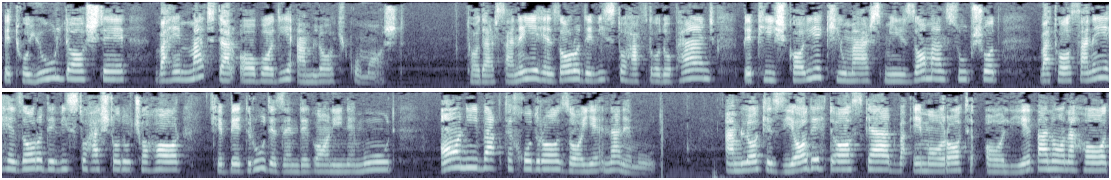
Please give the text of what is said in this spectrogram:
به تویول داشته و همت در آبادی املاک گماشت. تا در سنه 1275 به پیشکاری کیومرس میرزا منصوب شد و تا سنه 1284 که بدرود زندگانی نمود آنی وقت خود را ضایع ننمود املاک زیاد احداث کرد و امارات عالیه بنا نهاد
